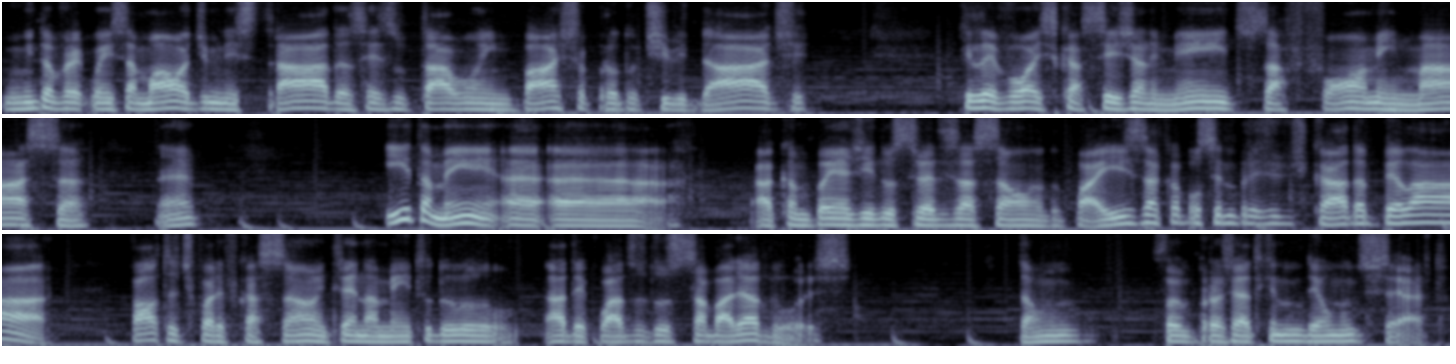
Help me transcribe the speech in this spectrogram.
muita frequência mal administradas, resultavam em baixa produtividade, que levou à escassez de alimentos, à fome em massa, né? E também a, é, a, campanha de industrialização do país acabou sendo prejudicada pela falta de qualificação e treinamento do, adequados dos trabalhadores. Então, foi um projeto que não deu muito certo.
